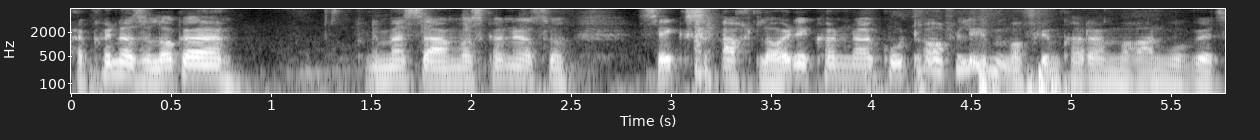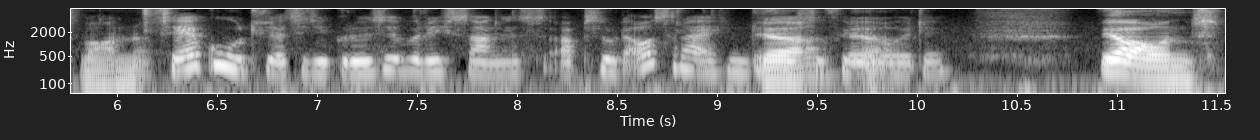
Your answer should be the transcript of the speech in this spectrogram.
Da können also locker, wenn wir sagen, was können ja so sechs, acht Leute können da gut drauf leben auf dem Katamaran, wo wir jetzt waren. Ne? Sehr gut. Also die Größe würde ich sagen, ist absolut ausreichend Ja, für so viele ja. Leute. Ja, und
